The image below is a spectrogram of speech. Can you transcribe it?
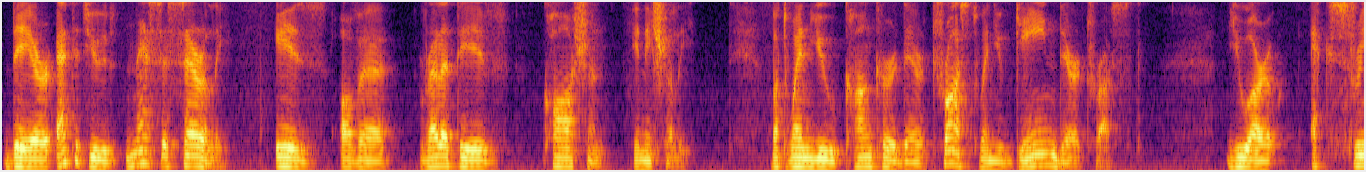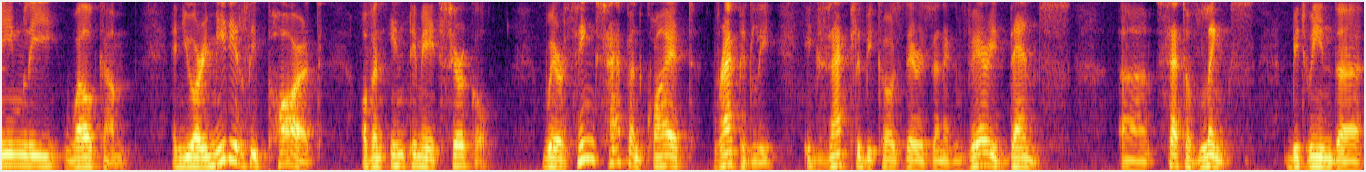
Their attitude necessarily is of a relative caution initially. But when you conquer their trust, when you gain their trust, you are extremely welcome and you are immediately part of an intimate circle where things happen quite rapidly exactly because there is a very dense uh, set of links between the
